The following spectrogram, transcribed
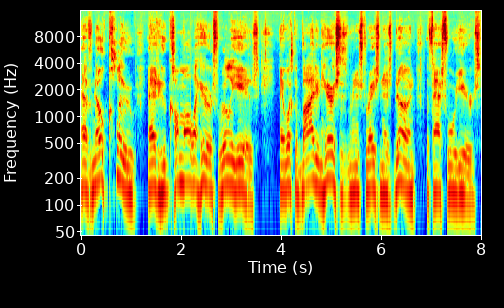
have no clue as to who Kamala Harris really is and what the Biden Harris administration has done the past four years.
